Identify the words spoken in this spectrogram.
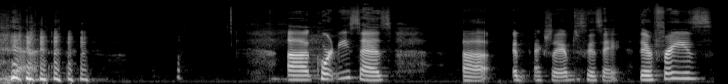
Yeah. Uh, Courtney says, uh, actually, I'm just going to say their phrase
